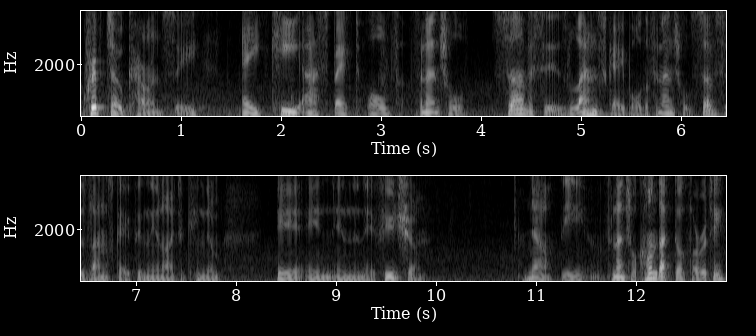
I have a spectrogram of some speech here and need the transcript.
cryptocurrency a key aspect of financial services landscape or the financial services landscape in the United Kingdom in, in the near future. Now, the Financial Conduct Authority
